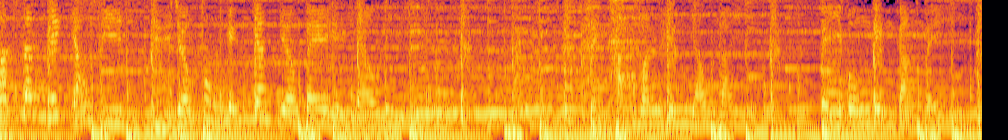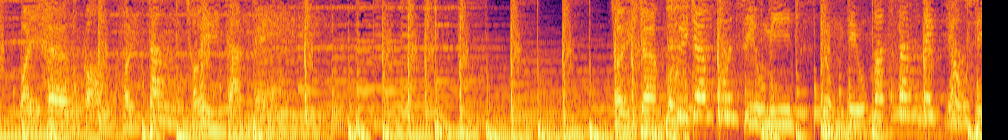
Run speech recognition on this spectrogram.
陌生的友善，如像风景一样被留戀。誠懇溫馨有禮，比风景更美，为香港去争取赞美。随着每张欢笑面，融掉陌生的友善，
